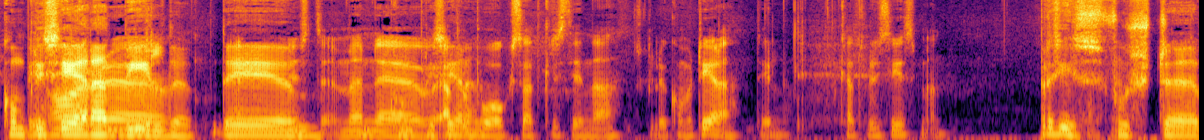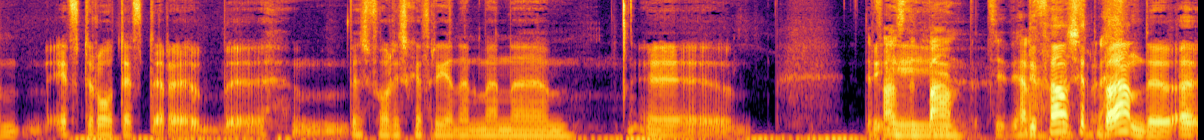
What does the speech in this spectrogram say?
komplicerad har, eh, bild. Det är just det, men eh, apropå också att Kristina skulle konvertera till katolicismen. Precis, först eh, efteråt efter eh, Westfaliska freden men eh, det, det fanns ett band tidigare. Det fanns ett band, eh,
